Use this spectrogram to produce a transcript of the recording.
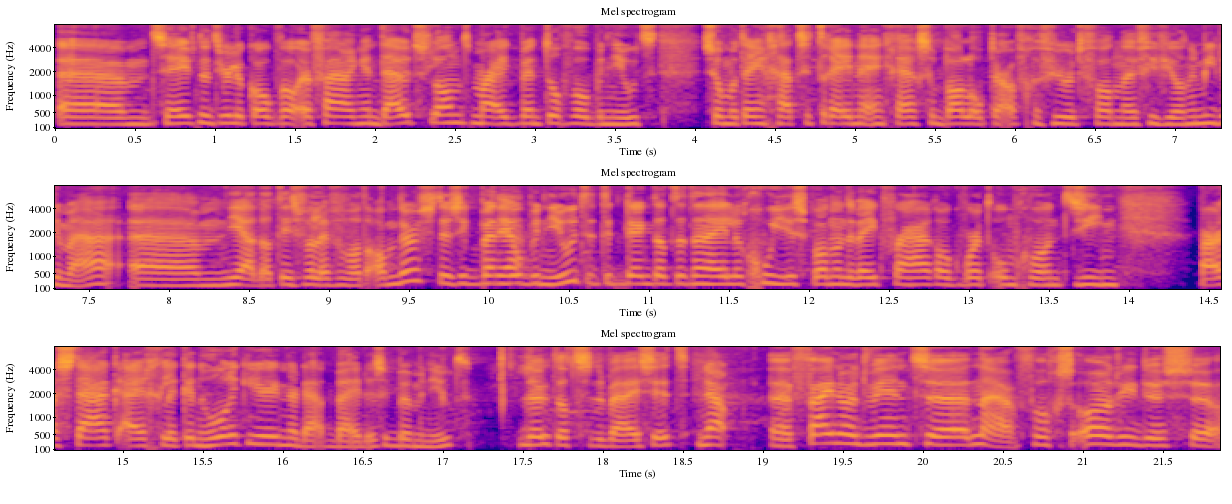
Um, ze heeft natuurlijk ook wel ervaring in Duitsland. Maar ik ben toch wel benieuwd. Zometeen gaat ze trainen en krijgt ze ballen op haar afgevuurd van uh, Vivianne Miedema. Um, ja, dat is wel even wat anders. Dus ik ben ja. heel benieuwd. Ik denk dat het een hele goede, spannende week voor haar ook wordt om gewoon te zien. Waar sta ik eigenlijk? En hoor ik hier inderdaad bij. Dus ik ben benieuwd. Leuk dat ze erbij zit. Ja. Uh, Feyenoord wint, uh, nou ja, volgens Audrey dus uh,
